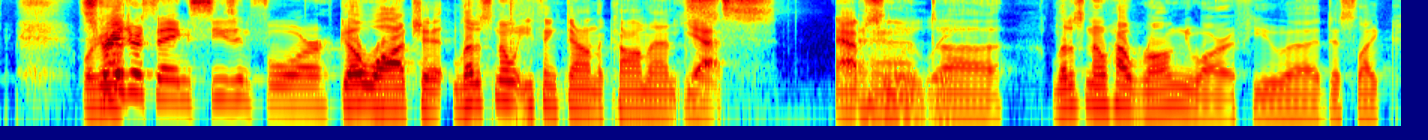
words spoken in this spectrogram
We're Stranger Things season four. Go watch it. Let us know what you think down in the comments. Yes, absolutely. And, uh, let us know how wrong you are if you uh, dislike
